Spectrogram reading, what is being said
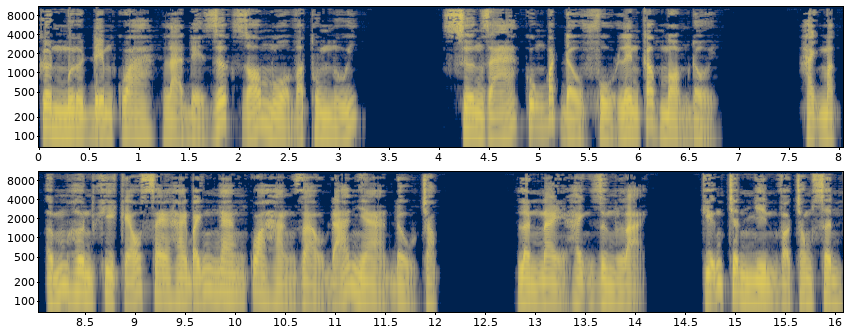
Cơn mưa đêm qua là để rước gió mùa vào thung núi. Sương giá cũng bắt đầu phủ lên các mỏm đồi. Hạnh mặc ấm hơn khi kéo xe hai bánh ngang qua hàng rào đá nhà đầu chọc. Lần này Hạnh dừng lại, kiễng chân nhìn vào trong sân.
